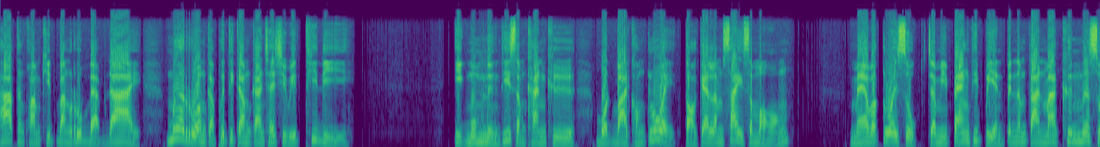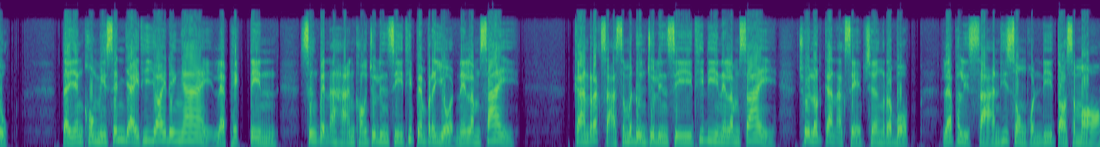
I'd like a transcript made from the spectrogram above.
ภาพทางความคิดบางรูปแบบได้ เมื่อรวมกับพฤติกรรมการใช้ชีวิตที่ดี อีกมุมหนึ่งที่สำคัญคือ บทบาทของกล้วยต่อแกนลำไส้สมอง แม้ว่ากล้วยสุกจะมีแป้งที่เปลี่ยนเป็นน้ำตาลมากขึ้นเมื่อสุก แต่ยังคงมีเส้นใยที่ย่อยได้ง่าย และเพกติน ซึ่งเป็นอาหารของจุลินทรีย์ที่เป็นประโยชน์ในลำไส้ การรักษาสมดุลจุลินทรีย์ที่ดีในลำไส้ ช่วยลดการอักเสบเชิงระบบ และผลิตสารที่ส่งผลดีต่อสมอง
